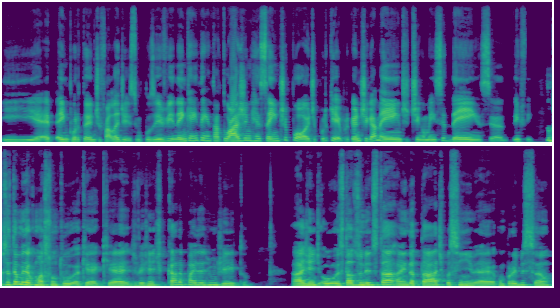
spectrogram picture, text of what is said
E é, é importante falar disso. Inclusive, nem quem tem tatuagem recente pode. Por quê? Porque antigamente tinha uma incidência, enfim. Pra você ter uma ideia como assunto que é, que é divergente, cada país é de um jeito. A gente, os Estados Unidos tá, ainda tá, tipo assim, é, com proibição.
